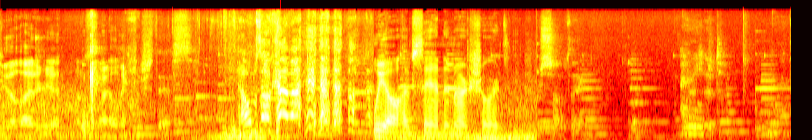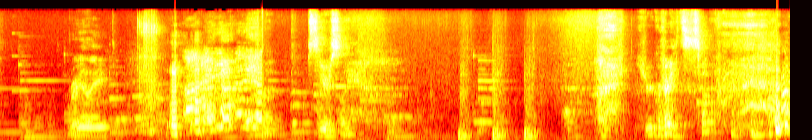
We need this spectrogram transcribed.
Do that line again. I'm smiling. Finish this. Helms, oh come on! We all have sand in our shorts. Or something. I What need is it? Really? Seriously. You're great. So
